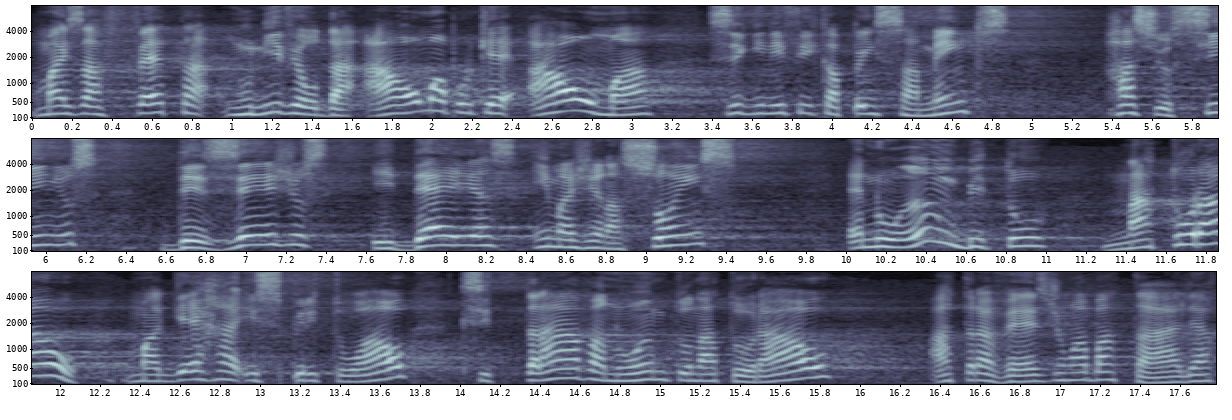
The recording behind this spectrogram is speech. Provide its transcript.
mas afeta no nível da alma, porque alma significa pensamentos, raciocínios, desejos, ideias, imaginações, é no âmbito natural, uma guerra espiritual que se trava no âmbito natural através de uma batalha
